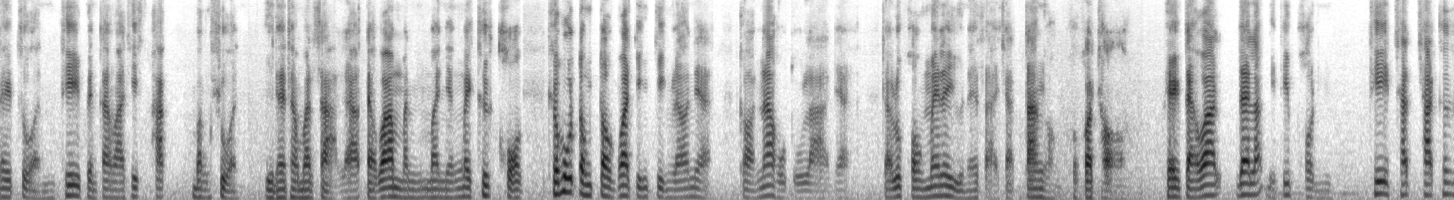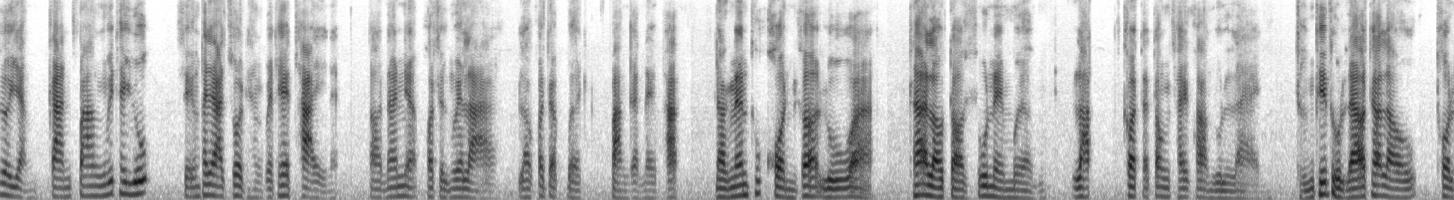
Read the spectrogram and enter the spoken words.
ในส่วนที่เป็นสมาชิกพรรคบางส่วนอยู่ในธรรมศาสตร์แล้ว แต่ว่ามันมันยังไม่คึกโครมเขาพูดตรงๆว่าจริง ๆ แล้วเนี่ยก่อนหน้า 6 ตุลาเนี่ยจารุพงศ์ไม่ได้อยู่ในสายจัดตั้งของกกทเพียงแต่ว่าได้รับอิทธิพลที่ชัดๆก็คืออย่างการฟังวิทยุเสียงประชาชนแห่งประเทศไทยเนี่ยตอนนั้นเนี่ยพอถึงเวลาเราก็จะเปิดฟังกันในพัก ดังนั้นทุกคนก็รู้ว่าถ้าเราต่อสู้ในเมืองรัฐ ก็จะต้องใช้ความรุนแรง ถึงที่สุดแล้วถ้าเราทน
